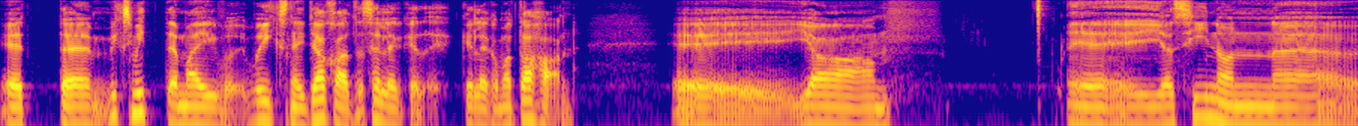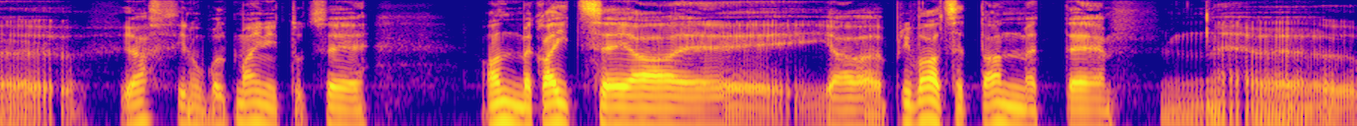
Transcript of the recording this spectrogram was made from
et äh, miks mitte ma ei võiks neid jagada sellega, kellega ma tahan. E, ja, e, ja siin on äh, jah, sinu poolt mainitud see andmekaitse ja, ja privaatsete andmete Äh,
